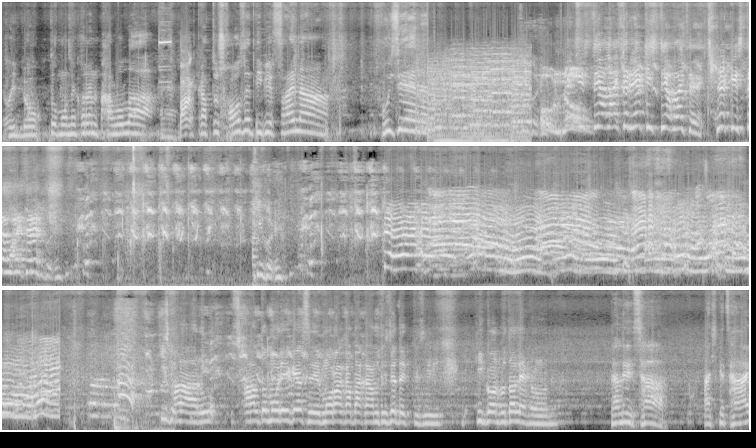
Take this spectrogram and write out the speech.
ওই লোক তো মনে করেন ভালো না টাকা তো সহজে দিবে চায় না। হইছে রে কিস্তি আলাইছে রে কিস্তি আলাইছে। রে কি হরে আর শাল তো মরে গেছে মোরা কাদা কামতেছে দেখতেছি। কি করব তাহলে এখন? তাহলে স্যার আজকে থাক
